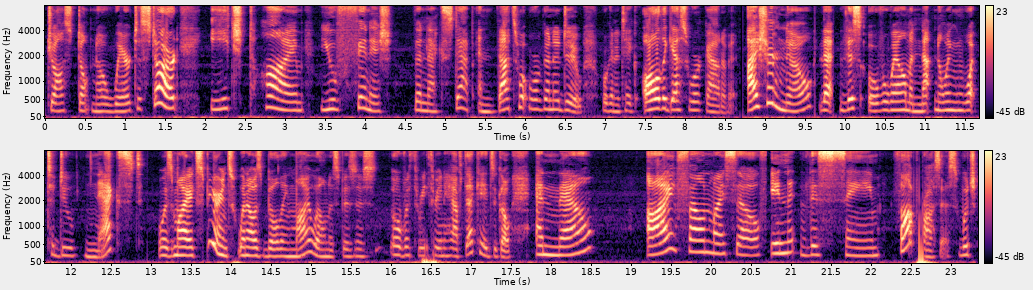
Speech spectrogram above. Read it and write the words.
just don't know where to start each time you finish the next step. And that's what we're going to do. We're going to take all the guesswork out of it. I sure know that this overwhelm and not knowing what to do next was my experience when I was building my wellness business over three, three and a half decades ago. And now I found myself in this same thought process, which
